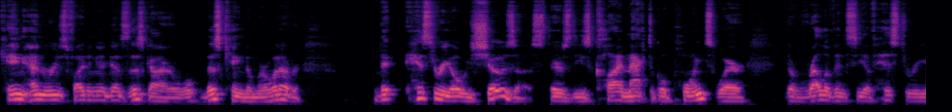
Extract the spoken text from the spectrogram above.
King henry's fighting against this guy or this kingdom or whatever. That history always shows us there's these climactical points where the relevancy of history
